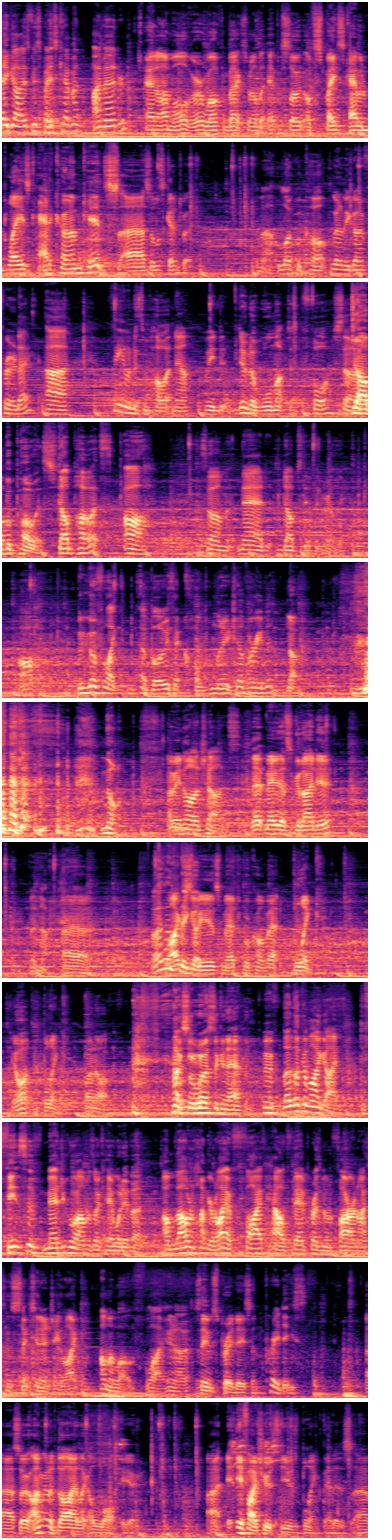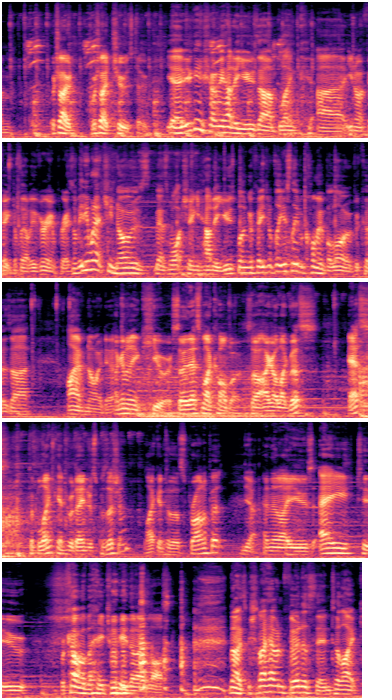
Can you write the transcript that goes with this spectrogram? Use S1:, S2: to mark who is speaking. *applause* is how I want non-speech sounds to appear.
S1: Hey guys, we're Space Cabin. I'm Andrew.
S2: And I'm Oliver. Welcome back to another episode of Space Cabin Plays Catacomb Kids. Uh, so let's get into it.
S1: Some uh, local co-op we're going to be going through today. Uh, I think I'm going to do some poet now. We did, a bit of warm up just before, so
S2: Dub poets.
S1: dub poets. Oh, some nad dubstepping really. Oh, we could go for like abilities that complement each other even.
S2: No, *laughs*
S1: no,
S2: I mean
S1: not a chance.
S2: that maybe that's a good idea.
S1: But no.
S2: Uh,
S1: Well,
S2: like
S1: pretty good.
S2: magical combat, blink. You know what? Blink. Why not? *laughs* What's the worst that can happen?
S1: Look at my guy. Defensive, magical armor's okay, whatever. I'm loud and hungry, but I have 5 health, vampirism, and fire and ice, and 6 energy. Like, I'm in love. Like, you know,
S2: Seems pretty decent.
S1: pretty decent.
S2: Uh, so I'm gonna die like a lot here. Uh, if I choose to use blink, that is. Um, which I which I choose to.
S1: Yeah, if you can show me how to use uh, Blink, uh, you know, effectively, I'll be very impressed. If anyone actually knows that's watching how to use Blink effectively, just leave a comment below because uh, I have no idea.
S2: I'm gonna need cure. So that's my combo. So I go like this. S to blink into a dangerous position, like into the piranha pit.
S1: Yeah.
S2: And then I use A to recover the HP that I've lost. *laughs*
S1: Nice. Should I have Infernus then to like?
